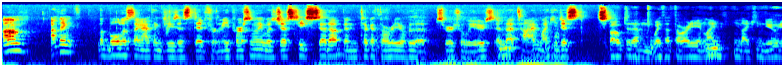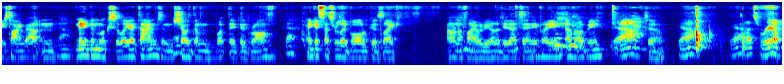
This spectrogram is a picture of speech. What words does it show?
Um, I think the boldest thing I think Jesus did for me personally was just he stood up and took authority over the spiritual leaders at that time. Like he just spoke to them with authority and like he like he knew what he was talking about and Yeah. made them look silly at times and showed them what they did wrong. Yeah. I guess that's really bold because like I don't know if I would be able to do that to anybody above me. Yeah. So Yeah. Yeah, that's real.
